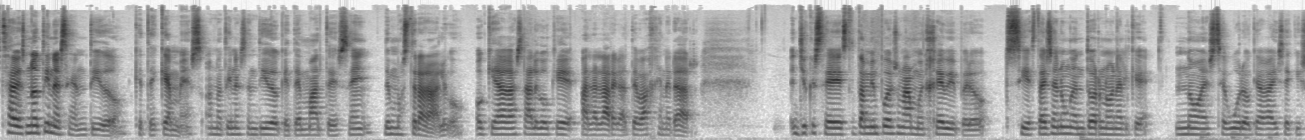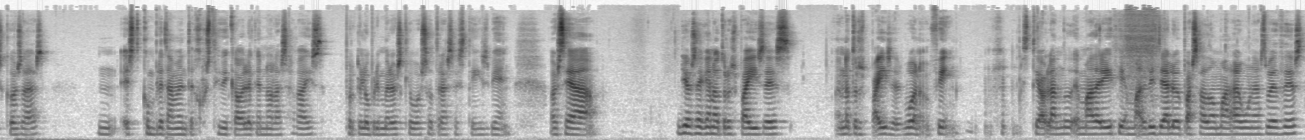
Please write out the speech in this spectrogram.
¿Sabes? No tiene sentido que te quemes o no tiene sentido que te mates en demostrar algo o que hagas algo que a la larga te va a generar yo qué sé, esto también puede sonar muy heavy, pero si estáis en un entorno en el que no es seguro que hagáis X cosas, es completamente justificable que no las hagáis, porque lo primero es que vosotras estéis bien. O sea, yo sé que en otros países, en otros países, bueno, en fin, estoy hablando de Madrid y en Madrid ya lo he pasado mal algunas veces.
